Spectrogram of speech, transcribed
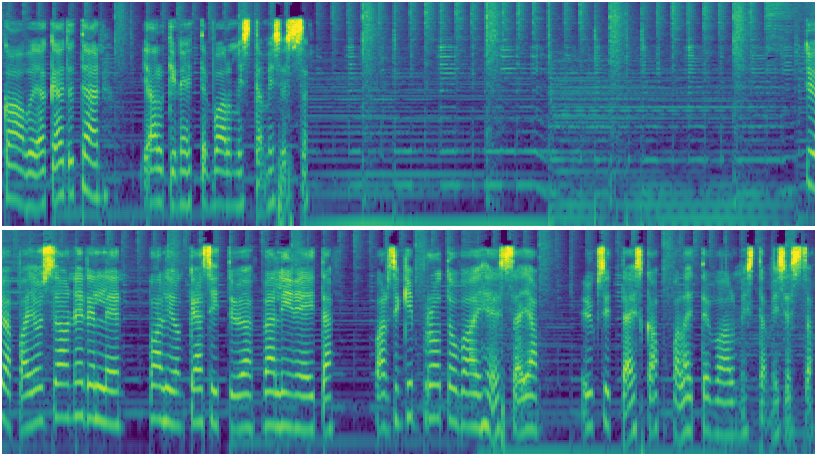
Kaavoja käytetään jalkineiden valmistamisessa. Työpajoissa on edelleen paljon käsityövälineitä, varsinkin protovaiheessa ja yksittäiskappaleiden valmistamisessa.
